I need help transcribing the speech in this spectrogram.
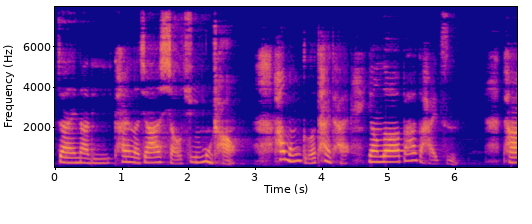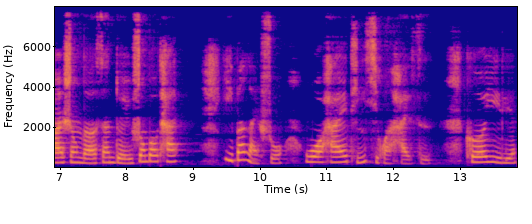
在那里开了家小锯木厂。哈蒙德太太养了八个孩子，她生了三对双胞胎。一般来说，我还挺喜欢孩子，可一连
